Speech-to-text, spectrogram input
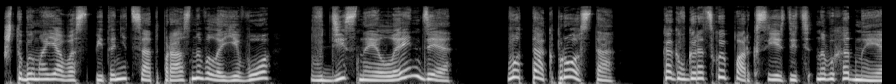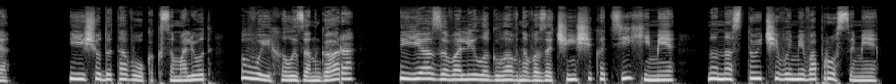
чтобы моя воспитанница отпраздновала его в Диснейленде? Вот так просто, как в городской парк съездить на выходные. И еще до того, как самолет выехал из ангара, я завалила главного зачинщика тихими, но настойчивыми вопросами.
